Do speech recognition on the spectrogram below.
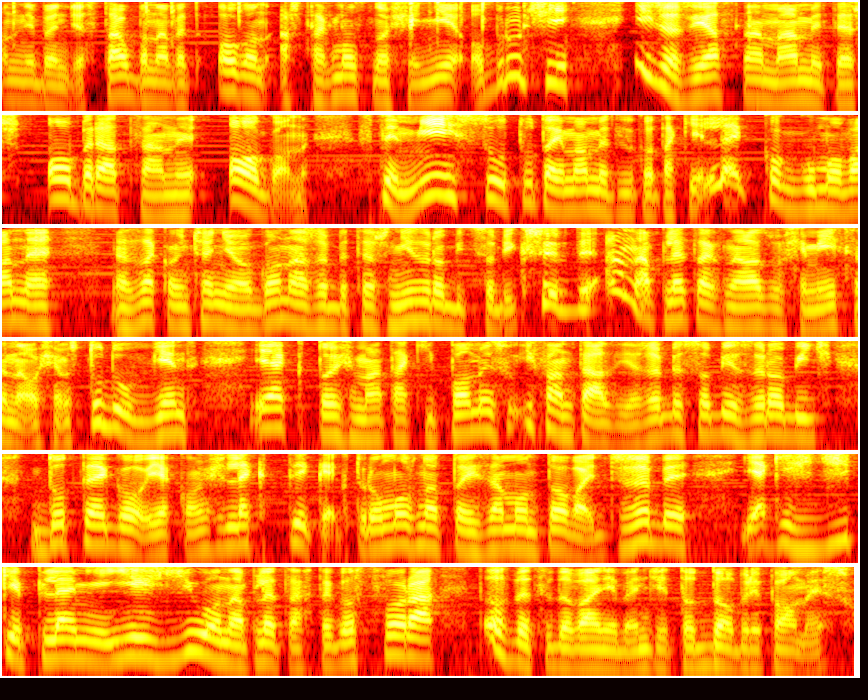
on nie będzie stał, bo nawet ogon aż tak mocno się nie obróci. I rzecz jasna mamy też obracany ogon. W tym miejscu tutaj mamy tylko takie lekko gumowane zakończenie ogona, żeby też nie zrobić sobie krzywdy, a na plecach znalazło się miejsce na 8 studów, więc jak ktoś ma taki pomysł i fantazję, żeby sobie zrobić do tego jakąś lektykę, którą można tutaj zamontować, żeby jakieś dzikie plemię jeździło na plecach tego stwora, to zdecydowanie będzie to dobry pomysł.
